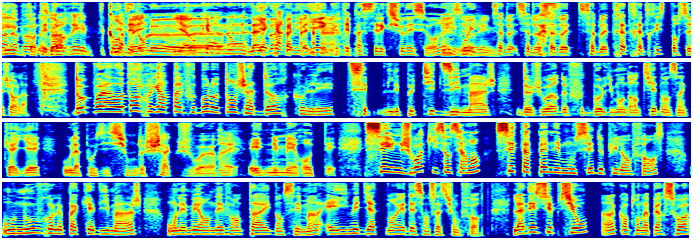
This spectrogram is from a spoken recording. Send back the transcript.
horrible quand t'es dans le il y a aucun euh, Il y a et que t'es pas sélectionné, c'est horrible. c'est Oui, horrible. ça doit, ça, doit, ça, doit être, ça doit être très très triste pour ces gens-là. Donc voilà, autant je regarde pas le football, autant j'adore coller ces- les petites images de joueurs de football du monde entier dans un cahier où la position de chaque joueur Ouais. est numérotée. C'est une joie qui, sincèrement, s'est à peine émoussée depuis l'enfance. On ouvre le paquet d'images, on les met en éventail dans ses mains et immédiatement il y a des sensations fortes. La déception, hein, quand on aperçoit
